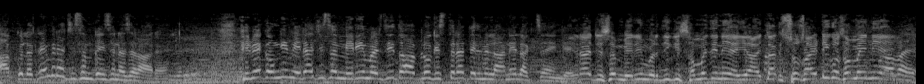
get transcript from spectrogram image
आपको लग रहा है मेरा जिसम कहीं से नज़र आ रहा है? फिर मैं कहूँगी मेरा जिसम मेरी मर्ज़ी तो आप लोग इस तरह तिल मिलाने लग जाएँगे। मेरा जिसम मेरी मर्ज़ी की समझ ही नहीं आई आज तक। सोसाइटी को समझ नहीं आई।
